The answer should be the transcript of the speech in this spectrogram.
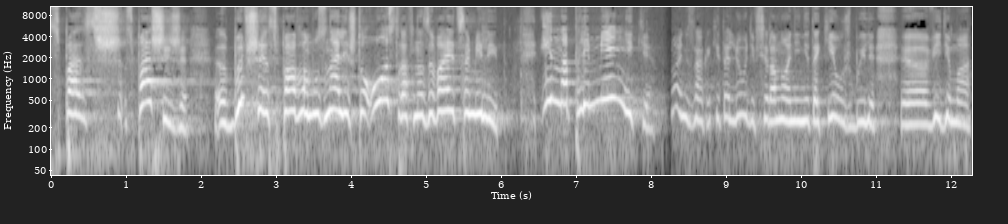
спасшие же, э, бывшие с Павлом узнали, что остров называется Мелит. Иноплеменники, ну, я не знаю, какие-то люди, все равно они не такие уж были, э, видимо,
